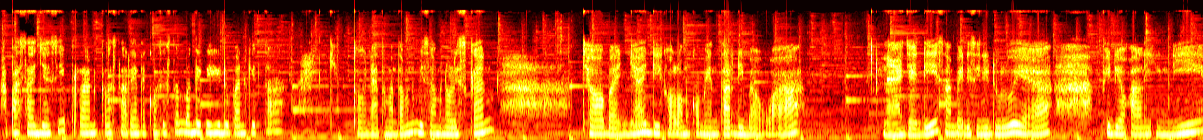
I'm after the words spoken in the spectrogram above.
Apa saja sih peran kelestarian ekosistem bagi kehidupan kita? Gitu. Nah, teman-teman bisa menuliskan jawabannya di kolom komentar di bawah. Nah, jadi sampai di sini dulu ya video kali ini.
